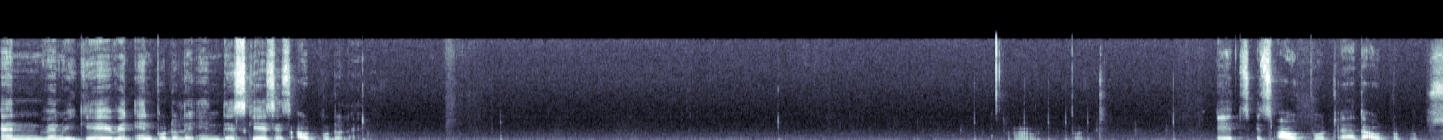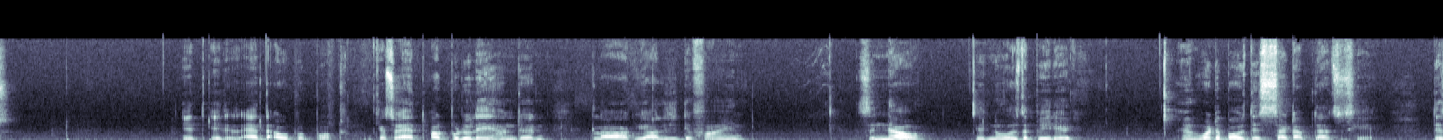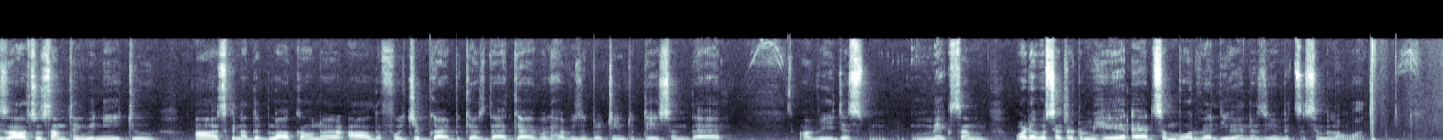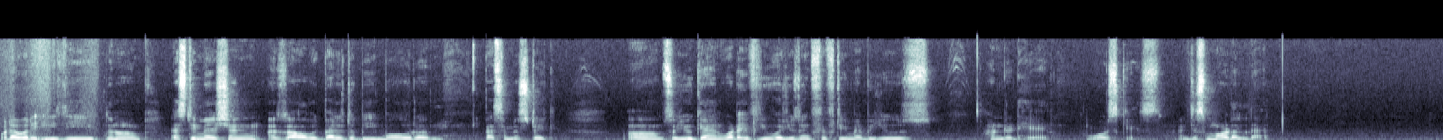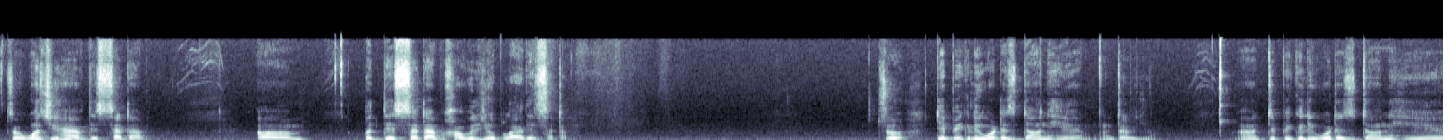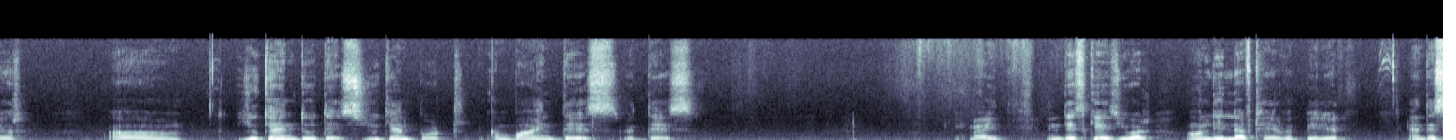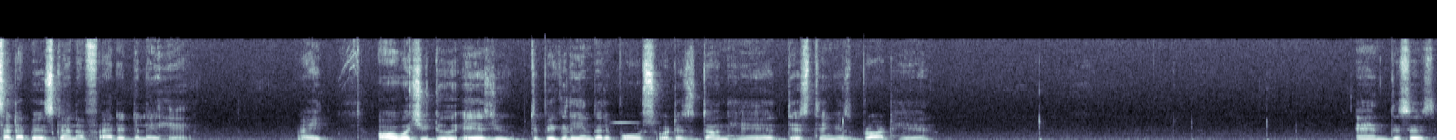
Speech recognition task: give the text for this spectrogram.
and when we gave an input delay in this case it's output delay. Output. It's its output at the output oops it, it is at the output port. Okay so at output delay 100 clock we already defined. So now it knows the period. And what about this setup that's here? This is also something we need to ask another block owner or the full chip guy because that guy will have visibility into this and that. Or we just make some whatever setup here add some more value and assume it's a similar one whatever easy you know estimation is always better to be more um, pessimistic. Um, so you can what if you were using 50 maybe use 100 here worst case and just model that. So once you have this setup um, but this setup how will you apply this setup? So typically what is done here I'll tell you. Uh, typically what is done here um, you can do this. You can put combine this with this right? In this case you are only left here with period and this setup is kind of added delay here right? Or what you do is you typically in the reports what is done here this thing is brought here. And this is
